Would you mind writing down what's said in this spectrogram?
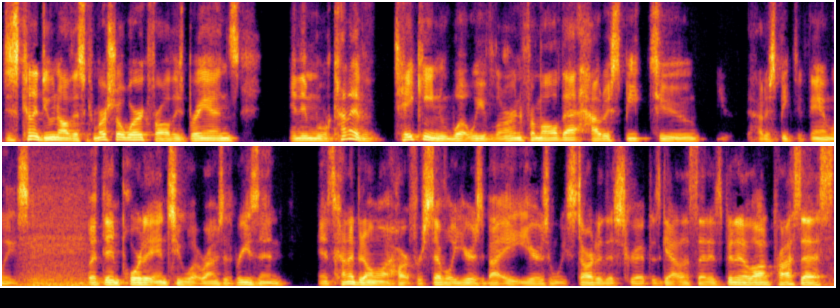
just kind of doing all this commercial work for all these brands, and then we're kind of taking what we've learned from all that, how to speak to how to speak to families, but then poured it into what rhymes with reason. And it's kind of been on my heart for several years, about eight years when we started this script. As Gattlin said, it's been a long process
